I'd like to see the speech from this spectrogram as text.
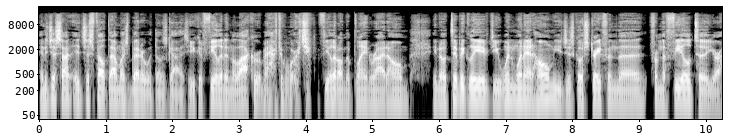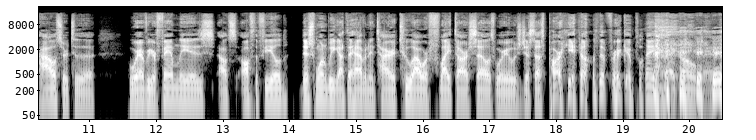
And it just it just felt that much better with those guys. You could feel it in the locker room afterwards. You could feel it on the plane ride home. You know, typically if you win one at home, you just go straight from the from the field to your house or to the wherever your family is out off the field. This one we got to have an entire two hour flight to ourselves where it was just us partying on the freaking plane back home, man.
